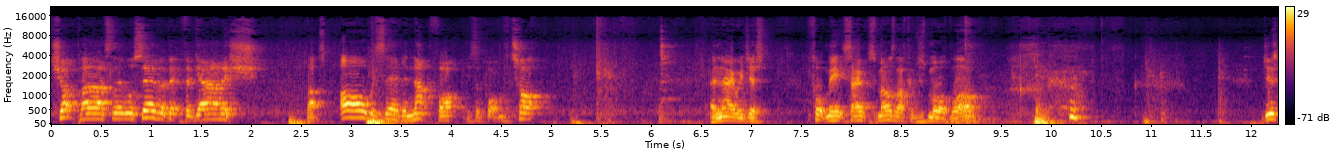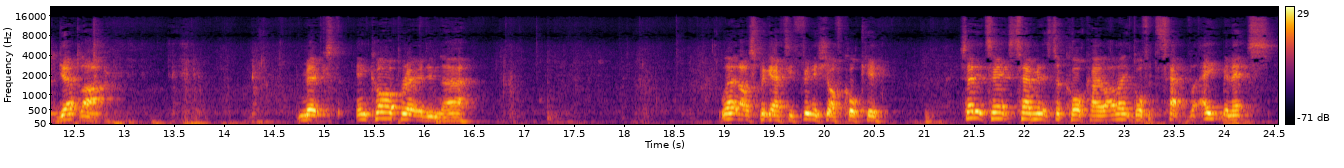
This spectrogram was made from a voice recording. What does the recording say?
Chopped parsley, we'll save a bit for garnish. That's all we're saving that for, is to put on the top. And now we just, fuck me, it out, smells like I've just mowed lawn. Just get that mixed, incorporated in there. Let that spaghetti finish off cooking. Said it takes 10 minutes to cook, I let it go for, 8 minutes.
